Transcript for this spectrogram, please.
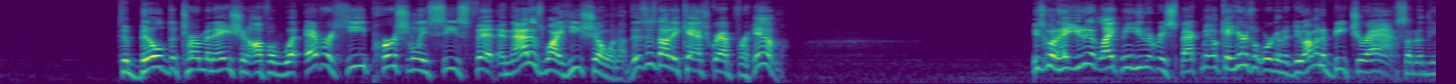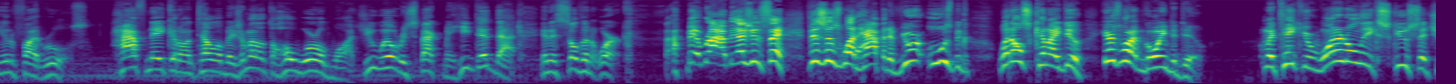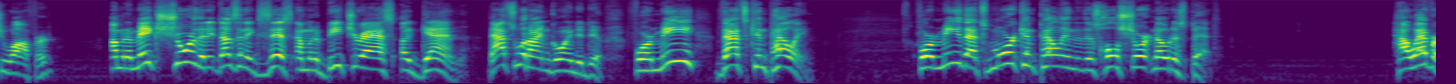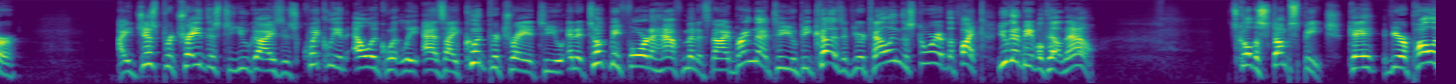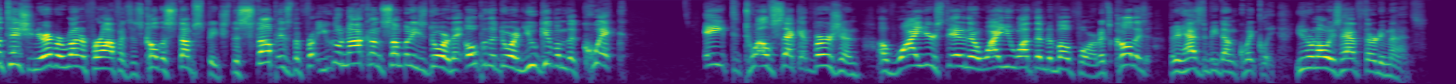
to build determination off of whatever he personally sees fit. And that is why he's showing up. This is not a cash grab for him. He's going, hey, you didn't like me, you didn't respect me. Okay, here's what we're going to do I'm going to beat your ass under the unified rules. Half naked on television. I'm going to let the whole world watch. You will respect me. He did that, and it still didn't work. I mean, right, I mean, I should say, this is what happened. If you're Usman, what else can I do? Here's what I'm going to do I'm going to take your one and only excuse that you offered. I'm going to make sure that it doesn't exist. I'm going to beat your ass again. That's what I'm going to do. For me, that's compelling. For me, that's more compelling than this whole short notice bit. However, I just portrayed this to you guys as quickly and eloquently as I could portray it to you, and it took me four and a half minutes. Now, I bring that to you because if you're telling the story of the fight, you got to be able to tell now. It's called a stump speech, okay? If you're a politician, you're ever running for office, it's called a stump speech. The stump is the front. You go knock on somebody's door, they open the door, and you give them the quick, 8 to 12 second version of why you're standing there, why you want them to vote for him. It's called, but it has to be done quickly. You don't always have 30 minutes.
